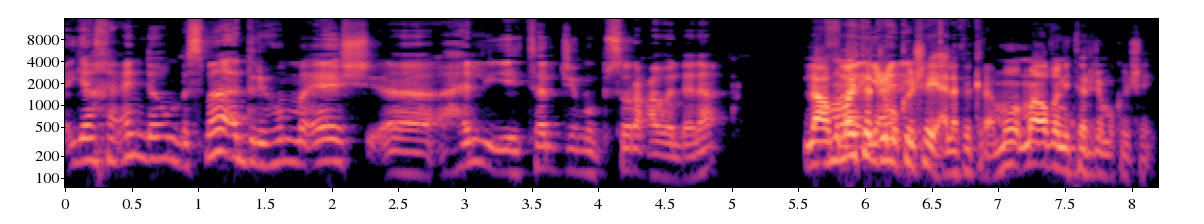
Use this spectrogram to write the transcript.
يا أخي عندهم بس ما أدري هم إيش آه هل يترجموا بسرعة ولا لا؟ لا هم ما يترجموا يعني... كل شيء على فكرة مو ما أظن يترجموا كل شيء.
